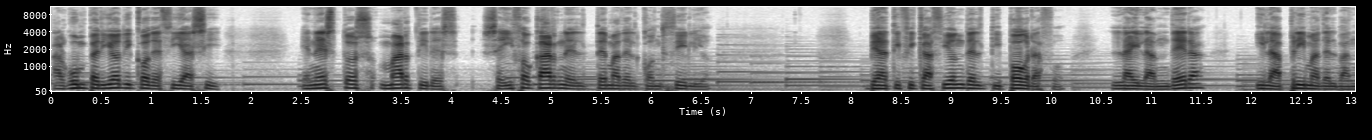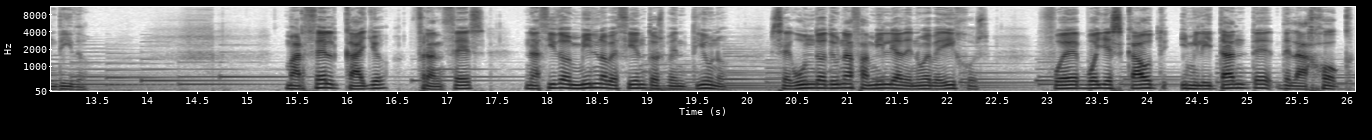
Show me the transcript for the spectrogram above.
Algún periódico decía así, en estos mártires se hizo carne el tema del concilio, beatificación del tipógrafo, la hilandera y la prima del bandido. Marcel Cayo, francés, nacido en 1921, segundo de una familia de nueve hijos, fue Boy Scout y militante de la HOC,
